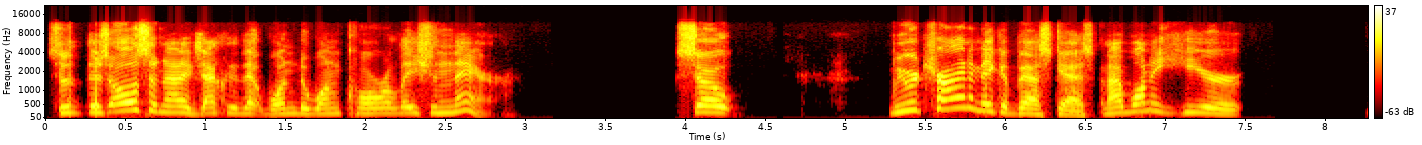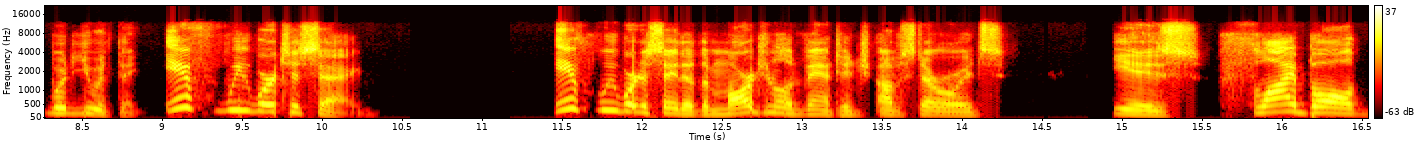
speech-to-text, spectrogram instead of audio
So there's also not exactly that one to one correlation there. So we were trying to make a best guess, and I want to hear what you would think. If we were to say if we were to say that the marginal advantage of steroids is fly ball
